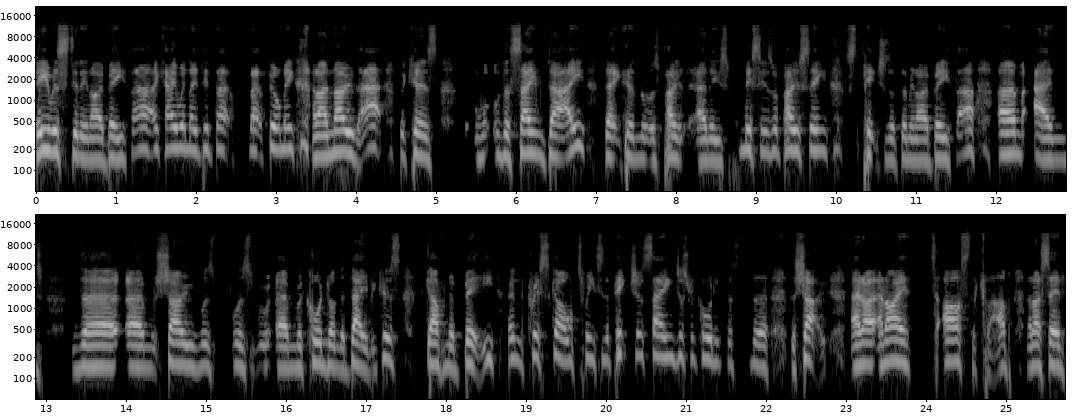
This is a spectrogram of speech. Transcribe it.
He was still in Ibiza. Okay, when they did that that filming, and I know that because. The same day, Declan was po- and his missus were posting pictures of them in Ibiza, um, and the um, show was was um, recorded on the day because Guvna B and Chris Skull tweeted a picture saying just recorded the the, the show, and I and I t- ask the club and I said,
